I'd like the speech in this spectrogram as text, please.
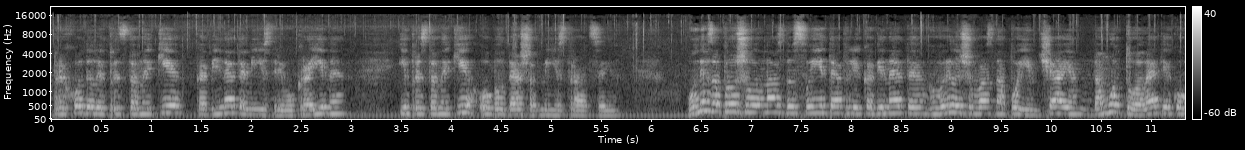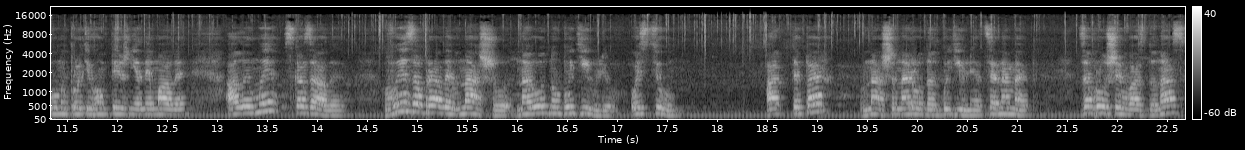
приходили представники Кабінету міністрів України і представники облдержадміністрації. Вони запрошували нас до свої теплі кабінети, говорили, що вас напоїм чаєм, дамо туалет, якого ми протягом тижня не мали. Але ми сказали: ви забрали в нашу народну будівлю ось цю. А тепер в наша народна будівля це намет. Запрошуємо вас до нас,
